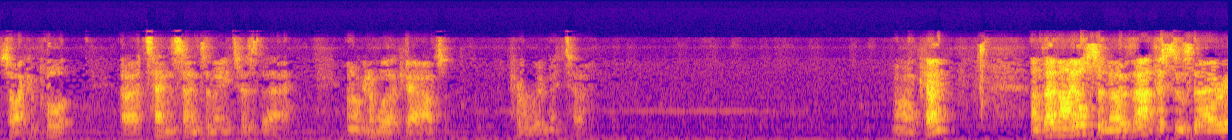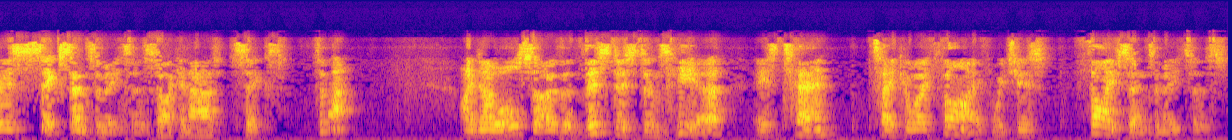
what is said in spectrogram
so I can put uh, 10 centimetres there. And I'm going to work out perimeter. Okay? And then I also know that distance there is 6 centimetres, so I can add 6 to that. I know also that this distance here is 10 take away 5, which is 5 centimetres.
